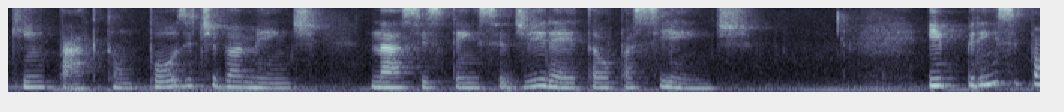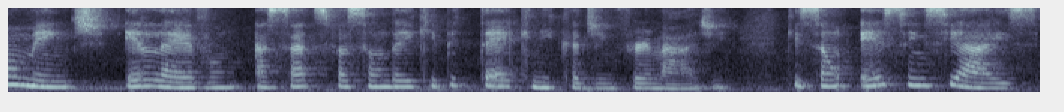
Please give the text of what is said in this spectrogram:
que impactam positivamente na assistência direta ao paciente. E principalmente elevam a satisfação da equipe técnica de enfermagem, que são essenciais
